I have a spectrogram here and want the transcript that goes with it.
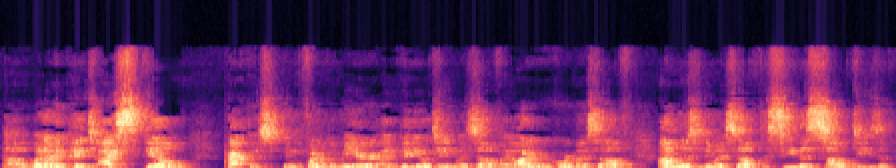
Uh, when I pitch, I still practice in front of a mirror. I videotape myself. I auto record myself. I'm listening to myself to see the subtleties of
